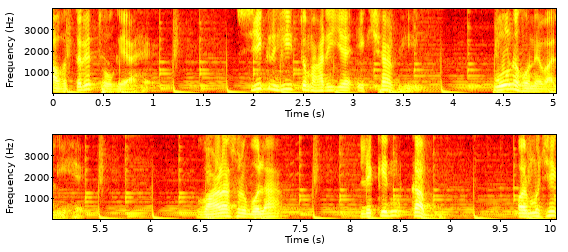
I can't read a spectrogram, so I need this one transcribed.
अवतरित हो गया है। शीघ्र ही तुम्हारी यह इच्छा भी पूर्ण होने वाली है। वाणासुर बोला, लेकिन कब और मुझे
